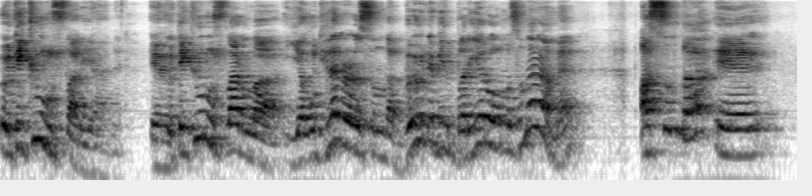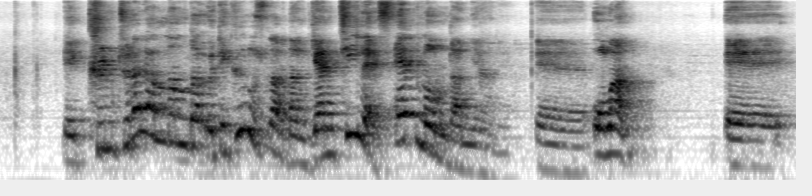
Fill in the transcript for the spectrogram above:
öteki uluslar yani. E, öteki uluslarla Yahudiler arasında böyle bir bariyer olmasına rağmen aslında e, e, kültürel anlamda öteki uluslardan, gentiles, etnomdan yani e, olan e,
